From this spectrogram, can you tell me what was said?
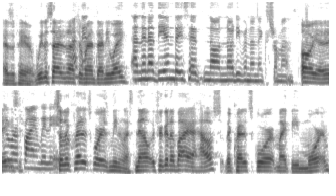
as a payment we decided not And to then- rent anyway and then at the end they said no, not even an extra month. Oh yeah, They were fine with it. So the credit score is meaningless. Now, if you're going to buy a house, the credit score might be more important.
